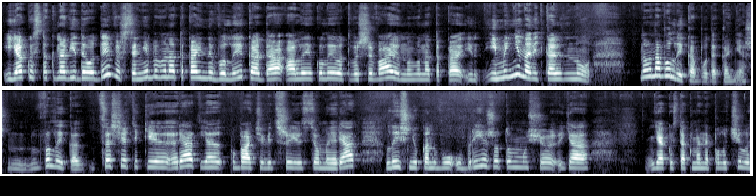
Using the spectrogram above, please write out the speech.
І якось так на відео дивишся, ніби вона така і невелика, да, але коли от вишиваю, ну вона така. І, і мені навіть ну, ну вона велика буде, звісно. Велика. Це ще тільки ряд, я побачу, відшию сьомий ряд, лишню канву убріжу, тому що я якось так в мене вийшло,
